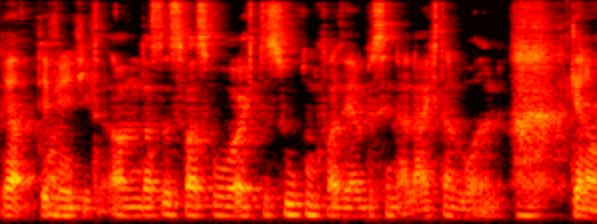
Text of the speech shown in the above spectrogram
ja, definitiv. Und, ähm, das ist was, wo wir euch das Suchen quasi ein bisschen erleichtern wollen. Genau.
